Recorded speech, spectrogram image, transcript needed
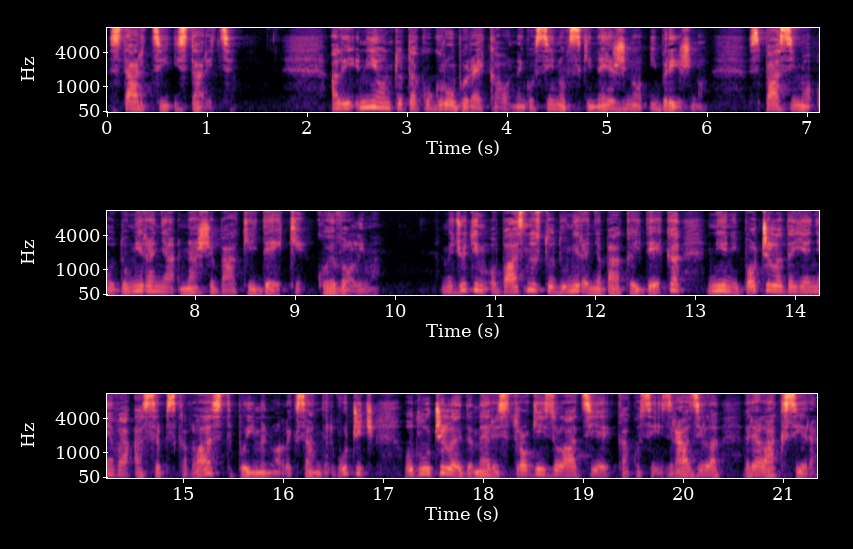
starci i starice. Ali nije on to tako grubo rekao, nego sinovski nežno i brižno. Spasimo od umiranja naše bake i deke, koje volimo. Međutim, opasnost od umiranja baka i deka nije ni počela da jenjava, a srpska vlast, po imenu Aleksandar Vučić, odlučila je da mere stroge izolacije, kako se izrazila, relaksira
